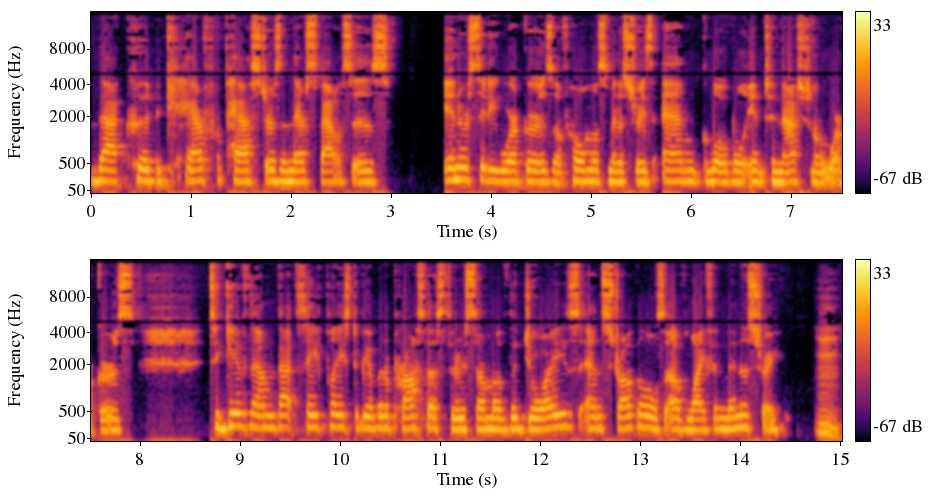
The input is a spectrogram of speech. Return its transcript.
that could care for pastors and their spouses inner city workers of homeless ministries and global international workers to give them that safe place to be able to process through some of the joys and struggles of life and ministry. Mm.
